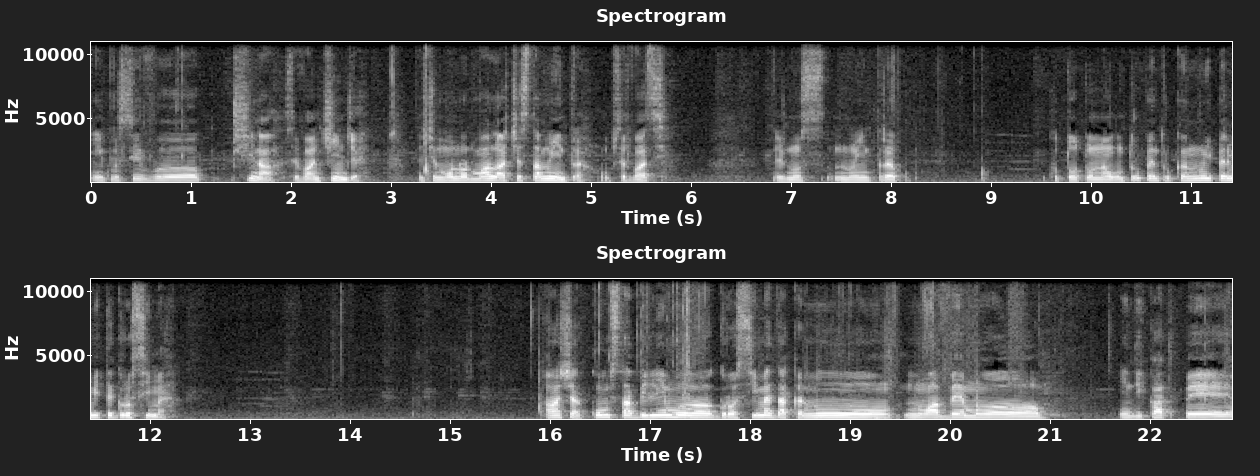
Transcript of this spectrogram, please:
inclusiv uh, șina se va încinge. Deci în mod normal acesta nu intră, observați? Deci nu, nu intră cu totul înăuntru pentru că nu îi permite grosimea. Așa, cum stabilim uh, grosimea dacă nu, nu avem uh, indicat pe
